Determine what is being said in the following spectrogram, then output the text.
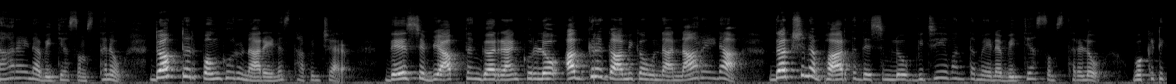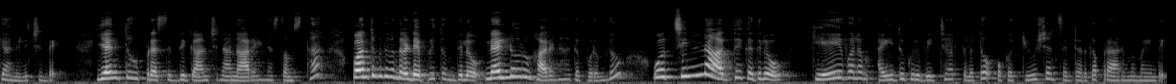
నారాయణ విద్యా సంస్థను డాక్టర్ పొంగూరు నారాయణ స్థాపించారు. దేశవ్యాప్తంగా ర్యాంకులలో అగ్రగామిగా ఉన్న నారాయణ దక్షిణ భారతదేశంలో విజయవంతమైన విద్యా సంస్థలలో ఒకటిగా నిలిచింది. ఎంతో ప్రసిద్ధిగాంచిన నారాయణ సంస్థ పంతొమ్మిది వందల డెబ్బై తొమ్మిదిలో నెల్లూరు హరినాథపురంలో ఓ చిన్న అద్దె గదిలో కేవలం ఐదుగురు విద్యార్థులతో ఒక ట్యూషన్ సెంటర్గా ప్రారంభమైంది.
